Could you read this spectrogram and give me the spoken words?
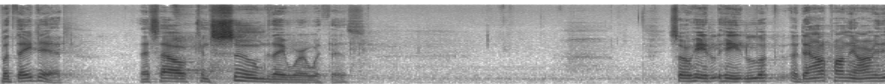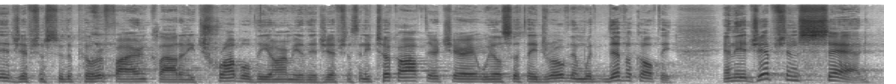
But they did. That's how consumed they were with this. So he, he looked down upon the army of the Egyptians through the pillar of fire and cloud, and he troubled the army of the Egyptians. And he took off their chariot wheels so that they drove them with difficulty. And the Egyptians said,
